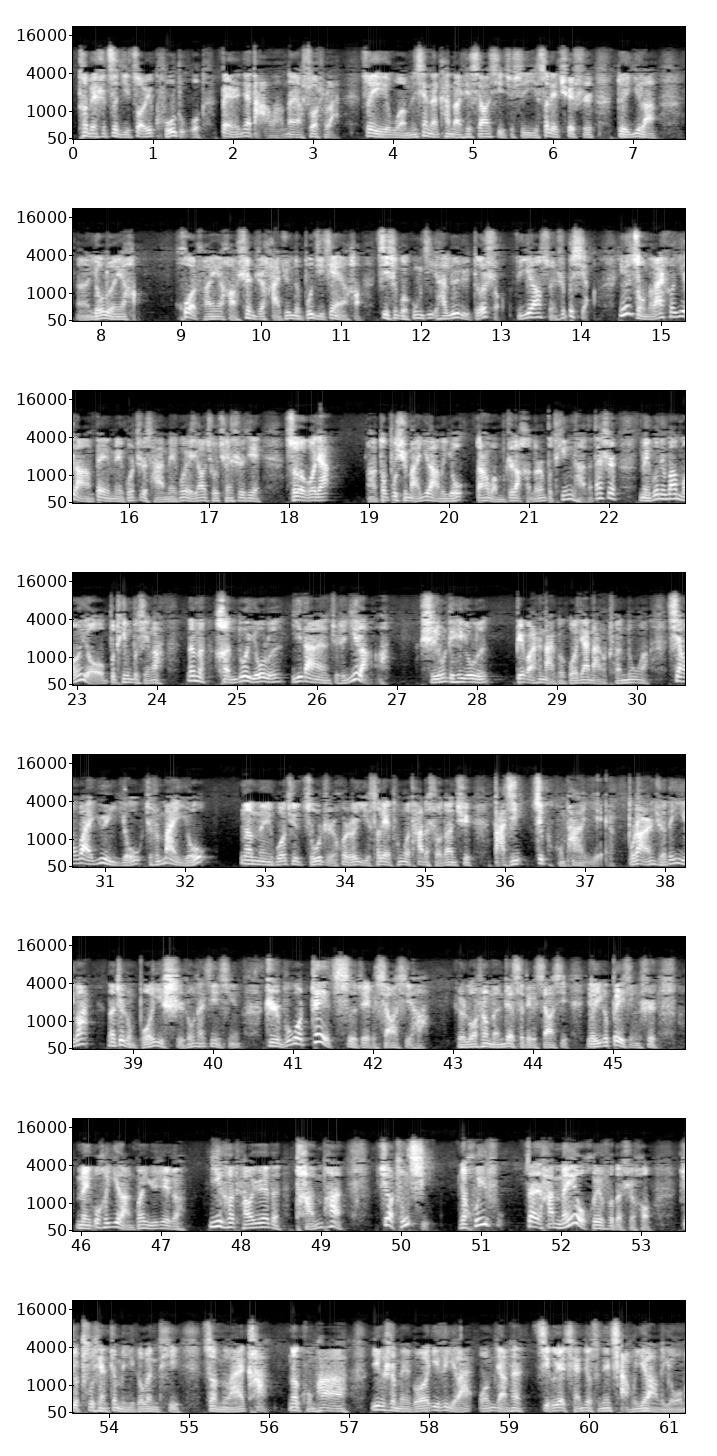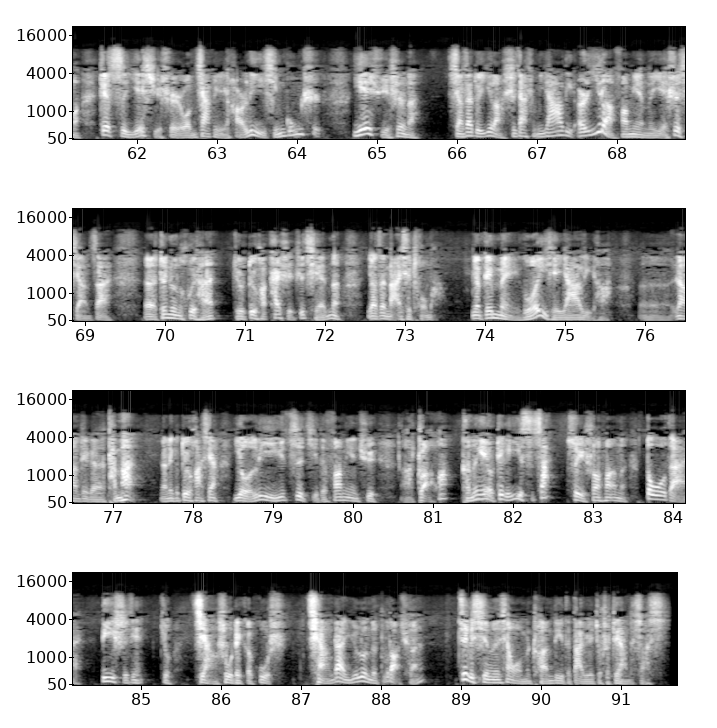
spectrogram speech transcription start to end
特别是自己作为苦主被人家打了，那要说出来。所以我们现在看到一些消息，就是以色列确实对伊朗，呃，游轮也好。货船也好，甚至海军的补给舰也好，进行过攻击，还屡屡得手，就伊朗损失不小。因为总的来说，伊朗被美国制裁，美国也要求全世界所有国家啊都不许买伊朗的油。当然，我们知道很多人不听他的，但是美国那帮盟友不听不行啊。那么很多油轮一旦就是伊朗啊使用这些油轮，别管是哪个国家哪个船东啊向外运油，就是卖油，那美国去阻止，或者说以色列通过他的手段去打击，这个恐怕也不让人觉得意外。那这种博弈始终在进行，只不过这次这个消息哈，就是罗生门这次这个消息有一个背景是，美国和伊朗关于这个伊核条约的谈判就要重启，要恢复，在还没有恢复的时候就出现这么一个问题，怎么来看？那恐怕一个是美国一直以来，我们讲他几个月前就曾经抢过伊朗的油嘛，这次也许是我们加个引号例行公事，也许是呢。想再对伊朗施加什么压力，而伊朗方面呢，也是想在，呃，真正的会谈就是对话开始之前呢，要再拿一些筹码，要给美国一些压力哈，呃，让这个谈判，让这个对话向有利于自己的方面去啊转化，可能也有这个意思在，所以双方呢都在第一时间就讲述这个故事，抢占舆论的主导权。这个新闻向我们传递的大约就是这样的消息。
